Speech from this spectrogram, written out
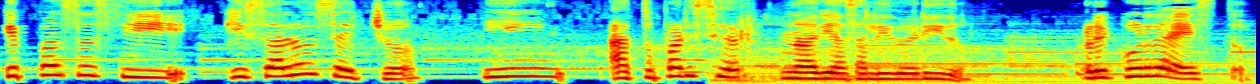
¿Qué pasa si quizá lo has hecho y a tu parecer nadie ha salido herido? Recuerda esto,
